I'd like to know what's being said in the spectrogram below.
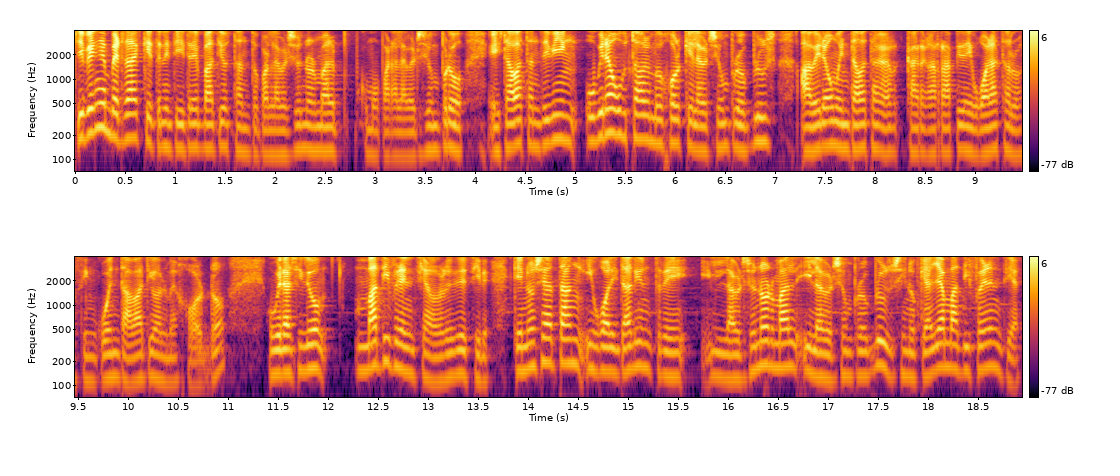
Si bien es verdad que 33 vatios tanto para la versión normal como para la versión Pro está bastante bien, hubiera gustado a lo mejor que la versión Pro Plus haber aumentado esta carga rápida igual hasta los 50 vatios a lo mejor, ¿no? Hubiera sido más diferenciador, es decir, que no sea tan igualitario entre la versión normal y la versión Pro Plus, sino que haya más diferencias,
